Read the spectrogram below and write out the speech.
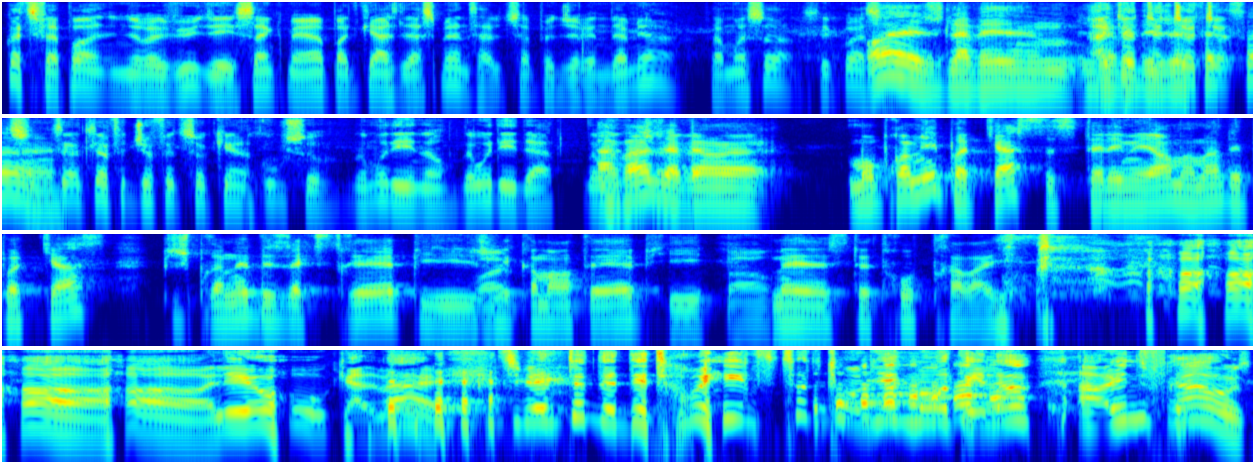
Pourquoi tu fais pas une revue des cinq meilleurs podcasts de la semaine? Ça, ça peut durer une demi-heure. Fais-moi ça. C'est quoi ça? Ouais, je l'avais Ah, déjà fait ça. t'as fait- déjà fait ça quand? Où ça? Donne-moi des noms, donne-moi des dates. Avant, j'avais un. Mon premier podcast, c'était les meilleurs moments des podcasts. Puis je prenais des extraits, puis je les commentais, puis. Bon. Mais c'était trop de travail. Léo, calvaire, tu viens tout de détruire tout qu'on vient de monter là en une phrase.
